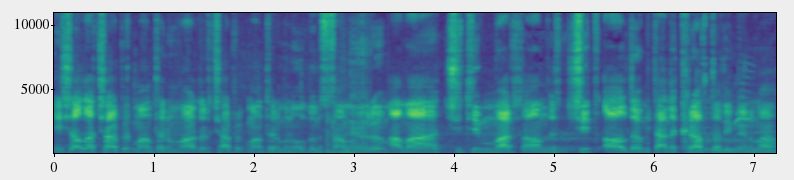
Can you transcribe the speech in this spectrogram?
İnşallah çarpık mantarım vardır. Çarpık mantarımın olduğunu sanmıyorum ama çitim var. Tamamdır. Çit aldım. Bir tane de craft alayım yanıma.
